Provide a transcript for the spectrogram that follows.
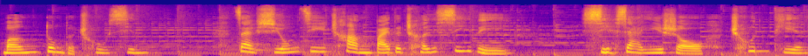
萌动的初心，在雄鸡唱白的晨曦里，写下一首春天，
